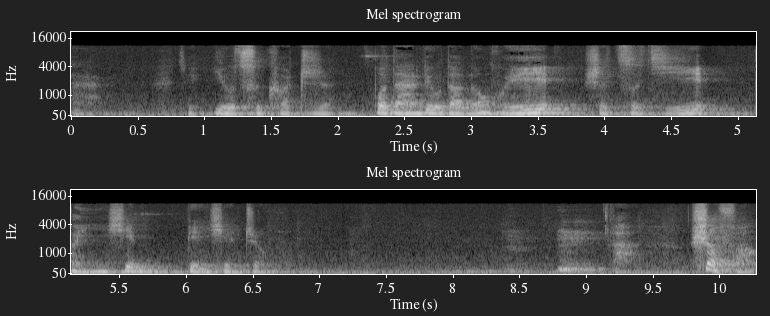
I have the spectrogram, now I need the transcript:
啊，所以由此可知。不但六道轮回是自己本性变现之物，啊，十方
